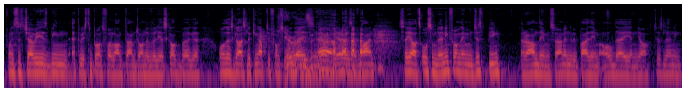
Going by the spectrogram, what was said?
for instance, Joey has been at the Western Province for a long time, Jean de Villiers, Schalk Burger, all those guys looking up to from school Heroes, days. and, yeah, heroes of mine. So, yeah, it's awesome learning from them and just being around them, surrounded by them all day and, yeah, just learning.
